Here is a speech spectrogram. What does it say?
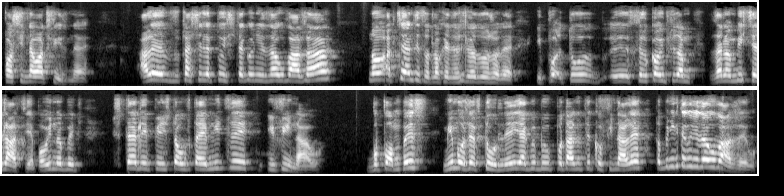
poszli na łatwiznę. Ale w czasie lektury się tego nie zauważa, no akcenty są trochę źle złożone. I po, tu Sylkowi przydam, zarąbiście rację. Powinno być 4-5 tomów tajemnicy i finał. Bo pomysł, mimo że wtórny, jakby był podany tylko w finale, to by nikt tego nie zauważył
